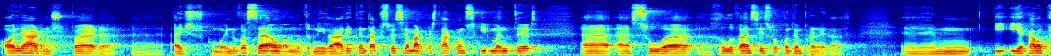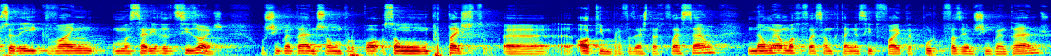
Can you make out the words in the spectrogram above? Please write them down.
olharmos para uh, eixos como a inovação, a modernidade e tentar perceber se a marca está a conseguir manter a, a sua relevância e a sua contemporaneidade. Um, e, e, acaba por ser daí que vem uma série de decisões. Os 50 anos são um, são um pretexto uh, ótimo para fazer esta reflexão. Não é uma reflexão que tenha sido feita porque fazemos 50 anos,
